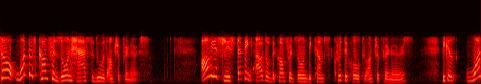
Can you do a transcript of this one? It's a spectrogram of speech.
So, what does comfort zone has to do with entrepreneurs? Obviously, stepping out of the comfort zone becomes critical to entrepreneurs because one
